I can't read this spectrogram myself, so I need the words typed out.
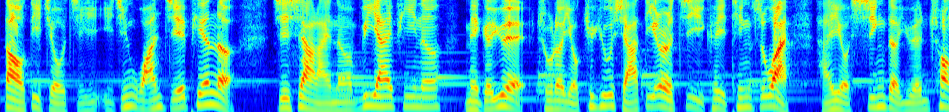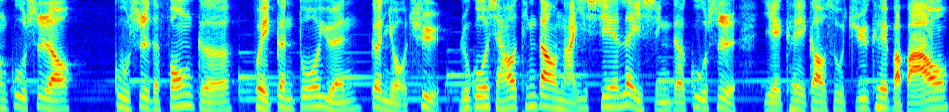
到第九集已经完结篇了，接下来呢，VIP 呢每个月除了有 QQ 侠第二季可以听之外，还有新的原创故事哦。故事的风格会更多元、更有趣。如果想要听到哪一些类型的故事，也可以告诉 GK 爸爸哦。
